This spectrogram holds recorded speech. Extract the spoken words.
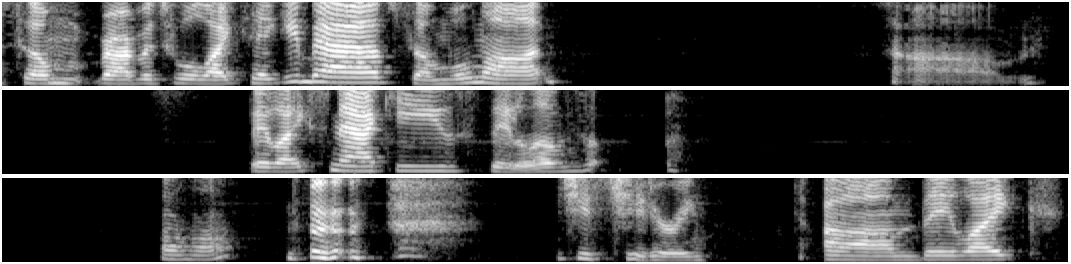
Some rabbits will like taking baths, some will not. Um, they like snackies. They love uh huh. She's cheatering. Um, they like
